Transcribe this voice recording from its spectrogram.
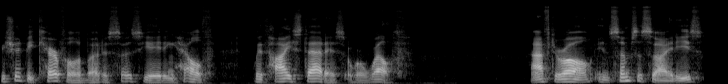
we should be careful about associating health with high status or wealth. After all, in some societies,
